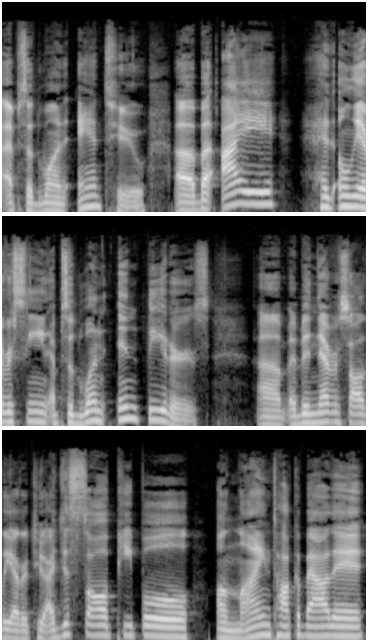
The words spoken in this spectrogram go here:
episode one and two, uh, but I had only ever seen episode one in theaters. Um, but never saw the other two. I just saw people online talk about it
